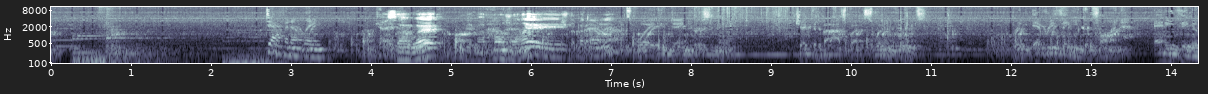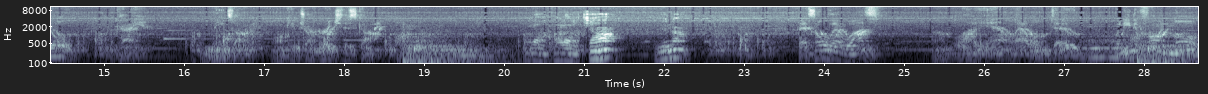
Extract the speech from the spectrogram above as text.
Definitely. Okay. Ça, ouais. Et maintenant, j'en ai et je peux pas barrel, it's way too dangerous in here. Check the bars by the swimming pools. Bring everything you can find. Anything at all. Okay? In the meantime, I'll keep trying to reach this guy. Voilà, alors, tiens. Une. That's all there was? Oh, bloody hell, that won't do. We need to find more.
